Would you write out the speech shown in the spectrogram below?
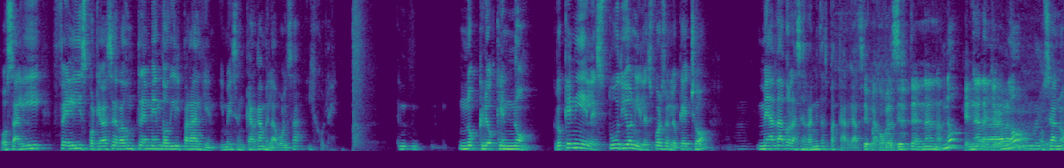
o salí feliz porque había cerrado un tremendo deal para alguien y me dicen, cárgame la bolsa, híjole. No creo que no. Creo que ni el estudio ni el esfuerzo en lo que he hecho me ha dado las herramientas para cargar. Sí, para convertirte en nana. No. En nana. Claro. No, o sea, no.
